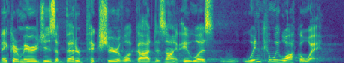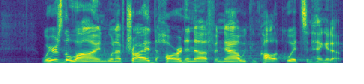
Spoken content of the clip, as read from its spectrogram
make our marriages a better picture of what God designed? It was, when can we walk away? Where's the line when I've tried hard enough and now we can call it quits and hang it up?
